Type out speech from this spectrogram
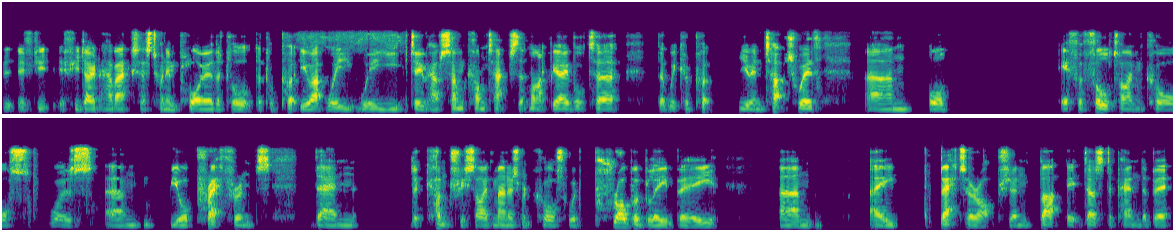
if you if you don't have access to an employer that'll that'll put you up, we we do have some contacts that might be able to that we could put you in touch with, um, or if a full-time course was um, your preference, then the countryside management course would probably be um, a better option, but it does depend a bit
